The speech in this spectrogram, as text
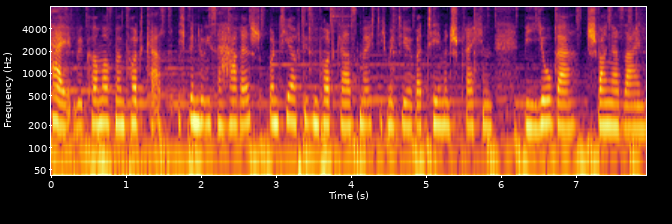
Hi, willkommen auf meinem Podcast. Ich bin Luisa Harisch und hier auf diesem Podcast möchte ich mit dir über Themen sprechen wie Yoga, Schwanger sein,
